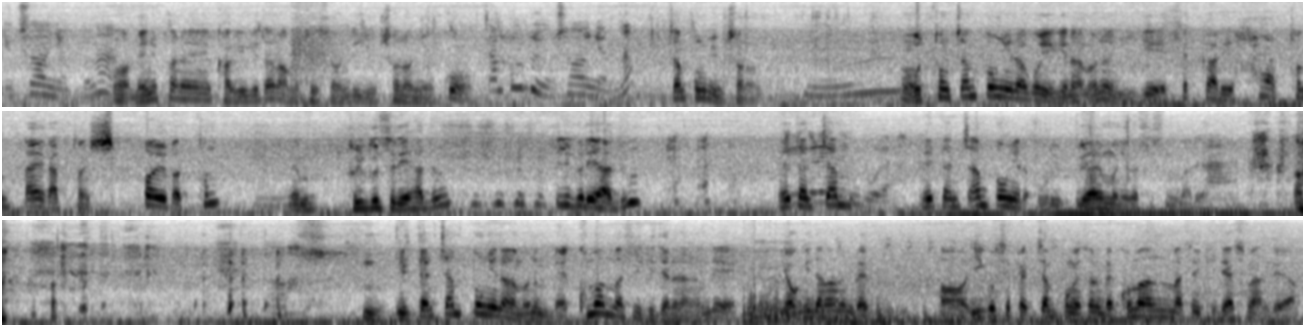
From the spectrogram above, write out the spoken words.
6천 원이었구나. 어, 메뉴판에 가격이 따로 안 붙어 있었는데 6,000원이었고 짬뽕도 6천 원이었나? 짬뽕도 6,000원. 음. 보통 짬뽕이라고 얘기를 하면은 이게 색깔이 하얗던 빨갛던 시뻘겋던 음. 불그스레 하든 삘그레 하든 일단 짬? 일단 짬뽕이라 우리 외할머니가 쓰시는 말이야. 아 그렇구나. 어. 음, 일단 짬뽕이라 하면은 매콤한 맛을 기대를 하는데 여기다가는 매, 어, 이곳의 백짬뽕에서는 매콤한 맛을 기대하시면 안 돼요.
